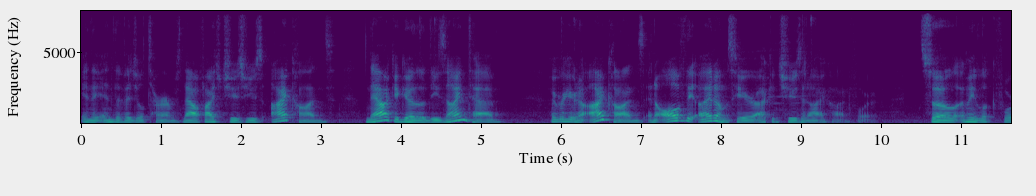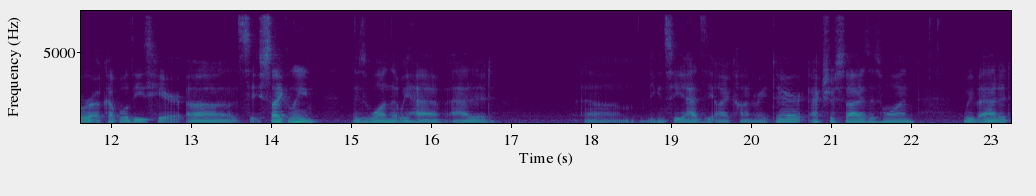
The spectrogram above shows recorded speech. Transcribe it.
in the individual terms. Now, if I choose use icons, now I could go to the design tab over here to icons and all of the items here, I can choose an icon for it. So let me look for a couple of these here. Uh, let's see, cycling is one that we have added. Um, you can see it has the icon right there. Exercise is one we've added.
